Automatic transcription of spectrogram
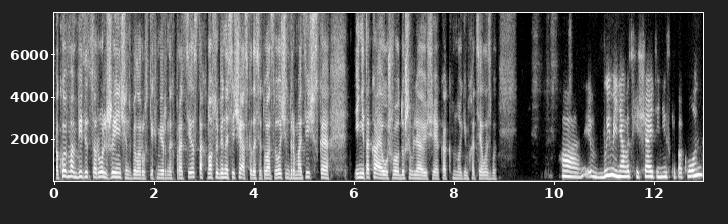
Какой вам видится роль женщин в белорусских мирных протестах, но особенно сейчас, когда ситуация очень драматическая и не такая уж воодушевляющая, как многим хотелось бы? А, вы меня восхищаете, низкий поклон.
